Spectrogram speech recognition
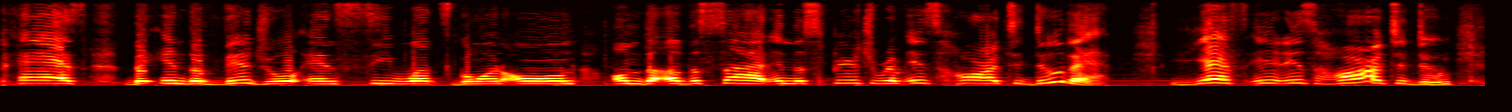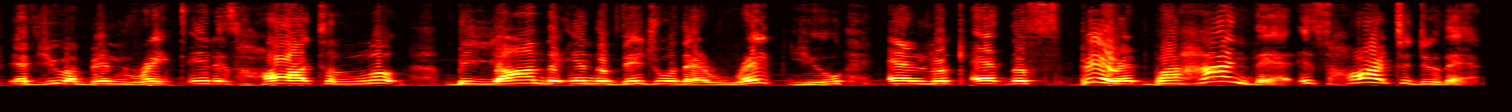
past the individual and see what's going on on the other side in the spiritual realm. It's hard to do that. Yes, it is hard to do if you have been raped. It is hard to look beyond the individual that raped you and look at the spirit behind that. It's hard to do that,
